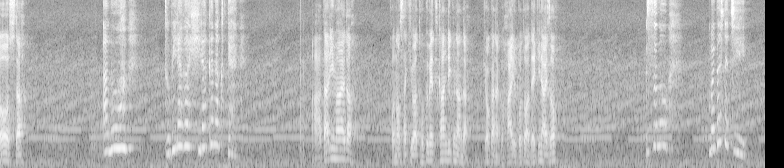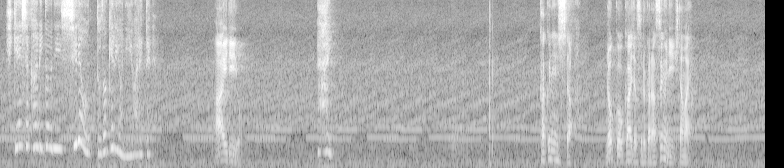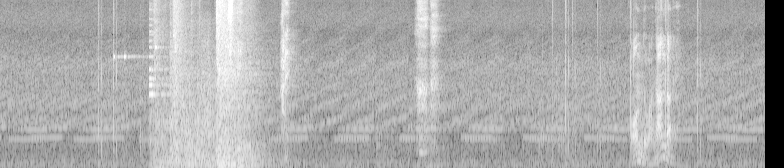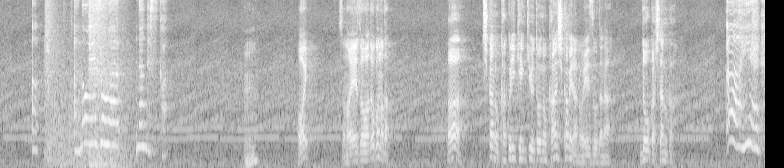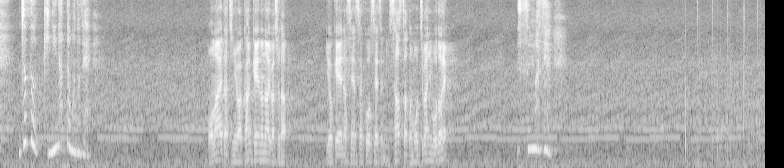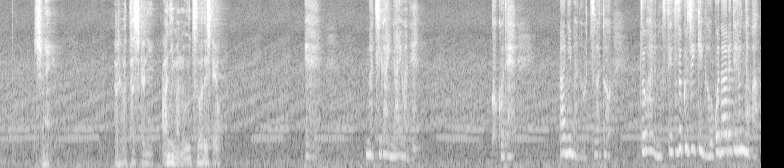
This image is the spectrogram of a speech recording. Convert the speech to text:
どうした？あの扉が開かなくて。当たり前だ。この先は特別管理区なんだ。許可なく入ることはできないぞ。その私たち被験者管理棟に資料を届けるように言われて。ID を。はい。確認した。ロックを解除するからすぐに行きたまえ今度は何だね？あの映像は何ですか？おいその映像はどこのだ？ああ地下の隔離研究棟の監視カメラの映像だな。どうかしたのか？ああいえちょっと気になったもので。お前たちには関係のない場所だ。余計な詮索をせずにさっさと持ち場に戻れ。すみません主任あれは確かにアニマの器でしたよ。ええ間違いないわね。ここでアニマの器とゾハルの接続実験が行われてるんだわ。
